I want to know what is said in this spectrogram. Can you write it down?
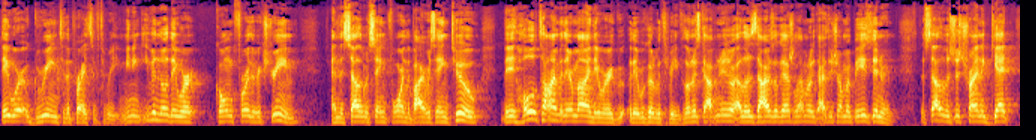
they were agreeing to the price of three, meaning even though they were going further extreme, and the seller was saying four and the buyer was saying two, the whole time in their mind they were they were good with three. The seller was just trying to get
